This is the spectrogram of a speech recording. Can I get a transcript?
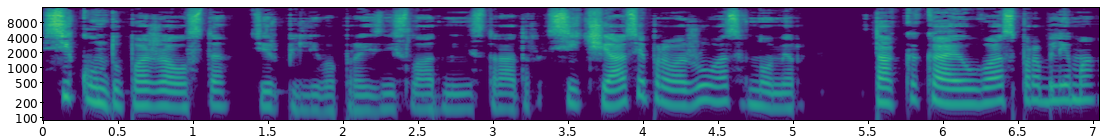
«Секунду, пожалуйста», — терпеливо произнесла администратор. «Сейчас я провожу вас в номер. Так, какая у вас проблема?»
